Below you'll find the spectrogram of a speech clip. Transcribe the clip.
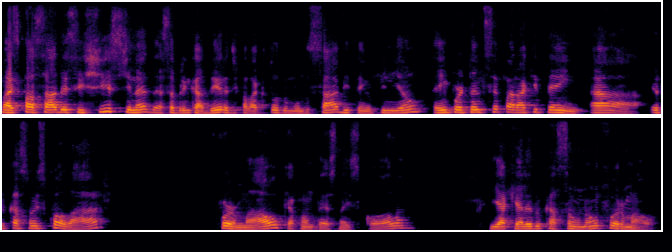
Mas passado esse xiste, né, dessa brincadeira de falar que todo mundo sabe, tem opinião, é importante separar que tem a educação escolar, formal, que acontece na escola, e aquela educação não formal,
